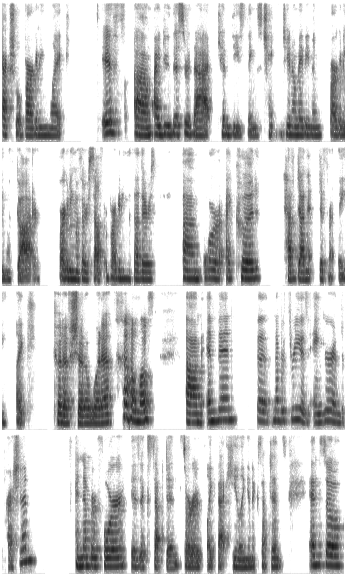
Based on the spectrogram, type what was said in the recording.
actual bargaining, like if um, I do this or that, can these things change? You know, maybe even bargaining with God or bargaining with ourselves or bargaining with others. Um, or I could have done it differently, like could have, shoulda, woulda, almost. Um, and then the number three is anger and depression. And number four is acceptance or like that healing and acceptance. And so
